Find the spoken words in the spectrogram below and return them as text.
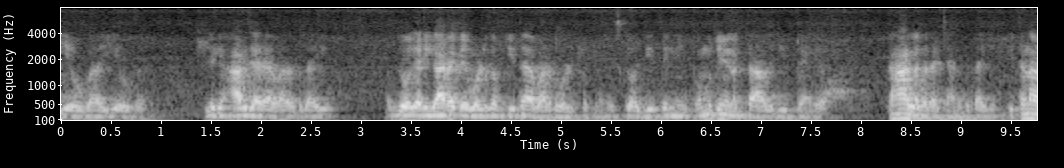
ये होगा ये होगा। लेकिन हार जा रहा है भारत बताइए अब दो हज़ार ग्यारह के वर्ल्ड कप जीता है भारत वर्ल्ड कप में इसके और जीते नहीं तो मुझे नहीं लगता आगे जीत पाएँगे। अब कहाँ लग रहा है चाँद, बताइए। इतना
